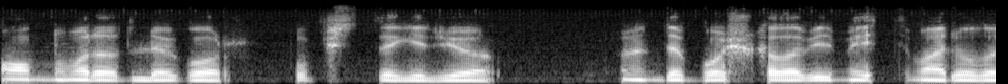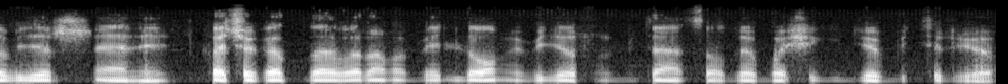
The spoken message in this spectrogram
10 numaralı Legor bu pistte geliyor. Önde boş kalabilme ihtimali olabilir. Yani kaçak atlar var ama belli olmuyor biliyorsunuz. Bir tanesi alıyor başı gidiyor bitiriyor.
